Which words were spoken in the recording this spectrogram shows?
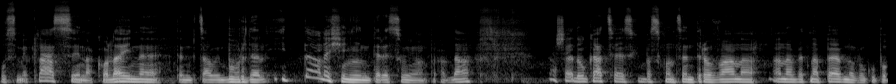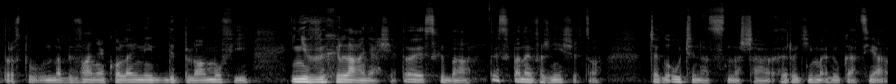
ósme klasy, na kolejne, ten cały burdel i dalej się nie interesują, prawda? Nasza edukacja jest chyba skoncentrowana, a nawet na pewno wokół po prostu nabywania kolejnych dyplomów i, i nie wychylania się. To jest chyba, to jest chyba najważniejsze, co, czego uczy nas nasza rodzima edukacja,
